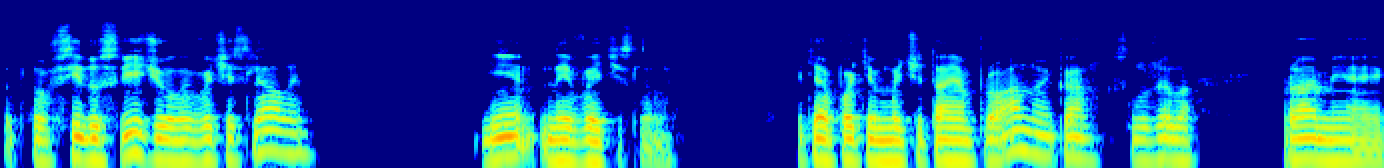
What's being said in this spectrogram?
Тобто всі досліджували, вичисляли і не вичислили. Хоча потім ми читаємо про Анну, яка служила в храмі,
